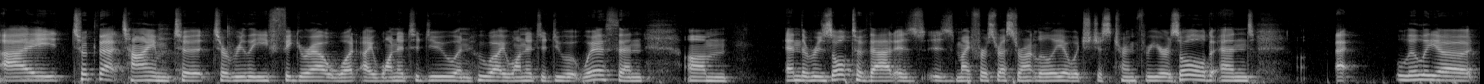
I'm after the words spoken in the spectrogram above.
i took that time to to really figure out what i wanted to do and who i wanted to do it with. And um, and the result of that is is my first restaurant lilia which just turned three years old. And I, lilia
